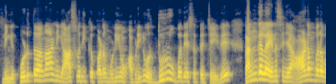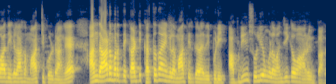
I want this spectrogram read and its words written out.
நீங்க கொடுத்தாதான் நீங்க ஆஸ்வதிக்கப்பட முடியும் அப்படின்னு ஒரு துரு உபதேசத்தை செய்து தங்களை என்ன செஞ்ச ஆடம்பரவாதிகளாக மாற்றிக்கொள்றாங்க. அந்த ஆடம்பரத்தை காட்டி கத்ததான் எங்களை மாத்திருக்கிறாரு இப்படி அப்படின்னு சொல்லி உங்களை வஞ்சிக்கவும் ஆரம்பிப்பாங்க.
